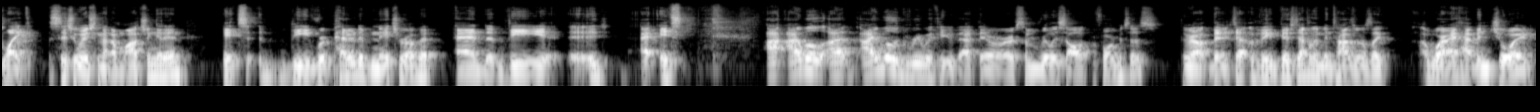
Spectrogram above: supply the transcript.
like situation that I'm watching it in. It's the repetitive nature of it and the it, it's I, I will I, I will agree with you that there are some really solid performances throughout. There's definitely there's definitely been times where I was like where I have enjoyed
